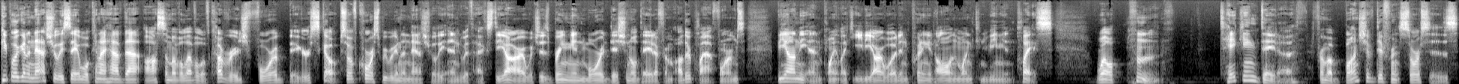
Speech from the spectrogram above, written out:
people are going to naturally say, well, can I have that awesome of a level of coverage for a bigger scope? So, of course, we were going to naturally end with XDR, which is bringing in more additional data from other platforms beyond the endpoint, like EDR would, and putting it all in one convenient place. Well, hmm, taking data from a bunch of different sources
